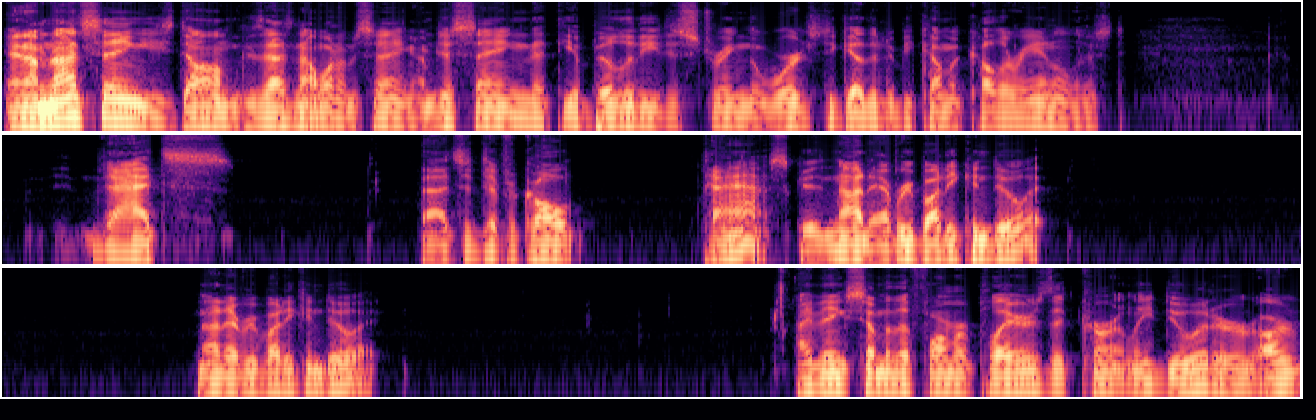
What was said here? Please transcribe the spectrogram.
And I'm not saying he's dumb because that's not what I'm saying. I'm just saying that the ability to string the words together to become a color analyst that's that's a difficult task. Not everybody can do it. Not everybody can do it. I think some of the former players that currently do it or are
